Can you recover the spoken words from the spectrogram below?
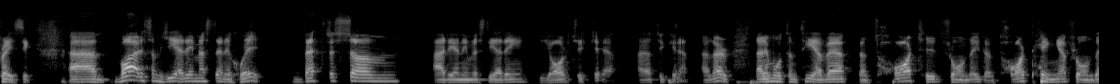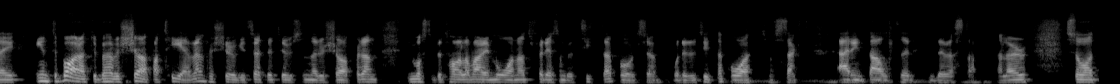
Crazy. Uh, vad är det som ger dig mest energi? Bättre sömn, är det en investering? Jag tycker det. Jag tycker det. Eller Däremot en TV, den tar tid från dig, den tar pengar från dig. Inte bara att du behöver köpa TVn för 20-30 000 när du köper den. Du måste betala varje månad för det som du tittar på också. Och det du tittar på, som sagt, är inte alltid det bästa. Eller Så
